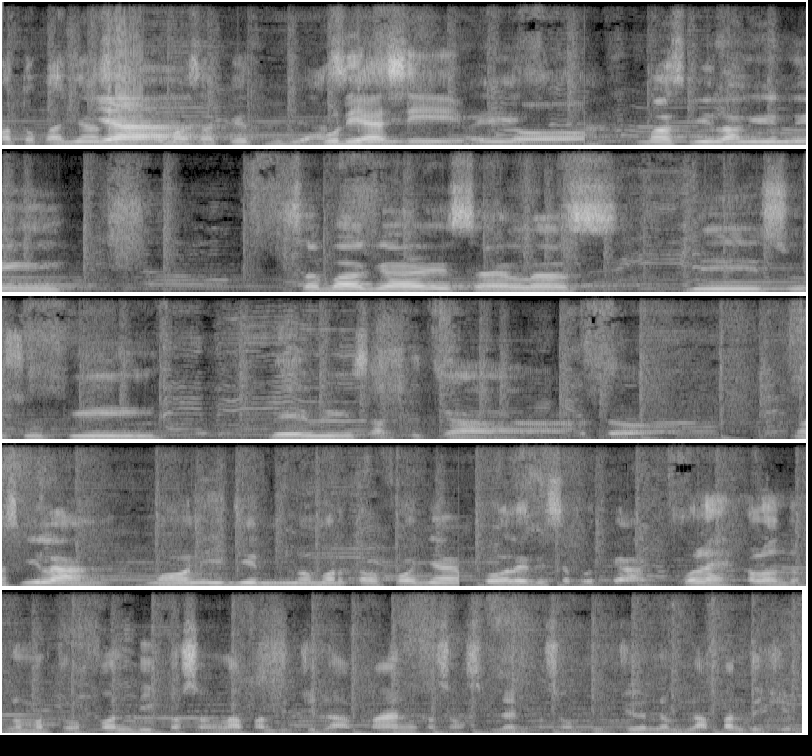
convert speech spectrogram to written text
Patokannya Iya. Rumah Sakit Budi Asi. Budi Asi, betul. Mas Gilang ini sebagai sales di Suzuki Dewi Sartika. Betul. Mas Gilang, mohon izin nomor teleponnya boleh disebutkan. Boleh kalau untuk nomor telepon di 0878 0907 6876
